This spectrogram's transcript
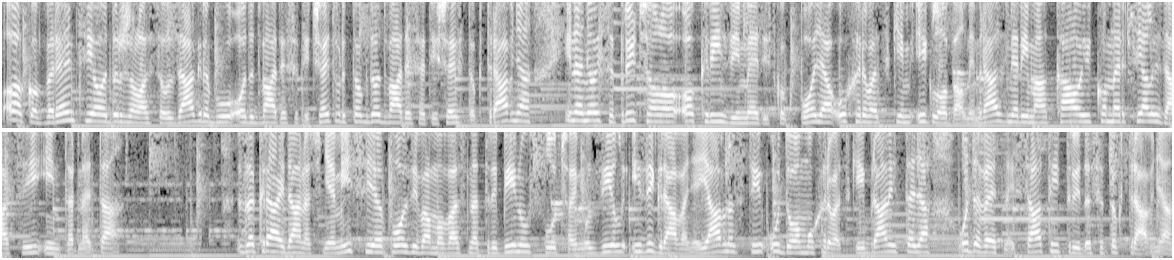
Ova konferencija održala se u Zagrebu od 24. do 26. travnja i na njoj se pričalo o krizi medijskog polja u hrvatskim i globalnim razmjerima kao i komercijalizaciji interneta. Za kraj današnje emisije pozivamo vas na tribinu Slučaj Muzil izigravanje javnosti u Domu hrvatskih branitelja u 19 sati 30. travnja.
